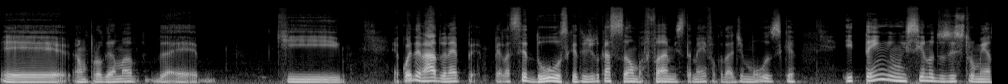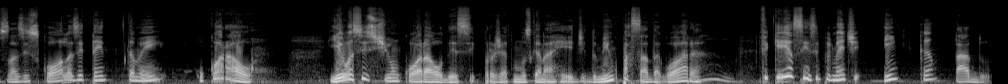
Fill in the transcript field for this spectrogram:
É, é um programa é, que é coordenado né, pela CEDU, Secretaria de Educação, a FAMES também, Faculdade de Música, e tem o um ensino dos instrumentos nas escolas e tem também o coral. E eu assisti um coral desse projeto Música na Rede domingo passado agora. Hum. Fiquei assim simplesmente encantado.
